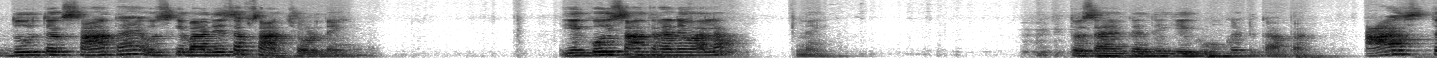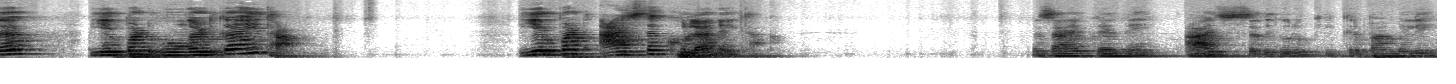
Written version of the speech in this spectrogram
दूर तक साथ है, उसके बाद ये सब साथ छोड़ देंगे। ये कोई साथ रहने वाला नहीं। तो साहब कहते हैं, ये घूंघट का पट। आज तक ये पट घूंघट का ही था। ये पट आज तक खुला नहीं था। तो साहब कहते हैं आज सदगुरु की कृपा मिली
